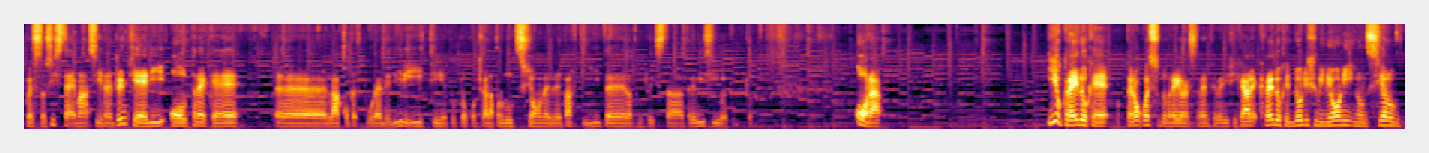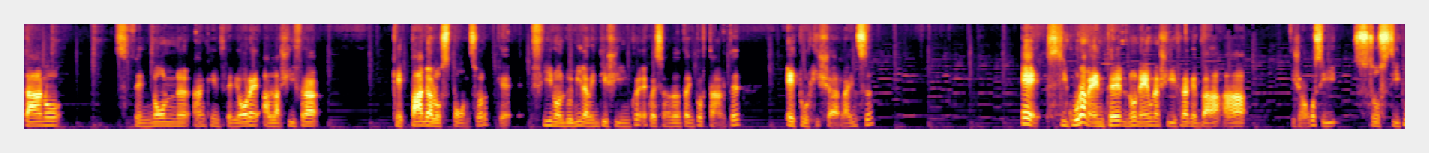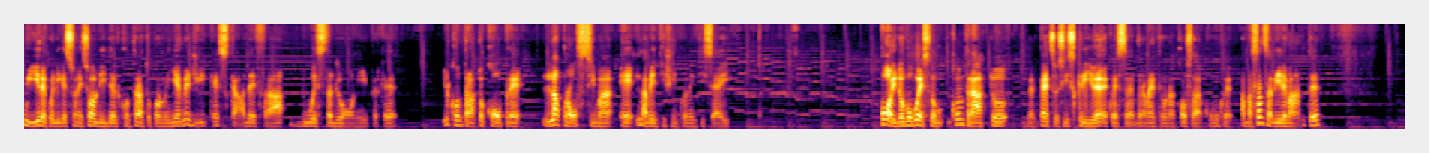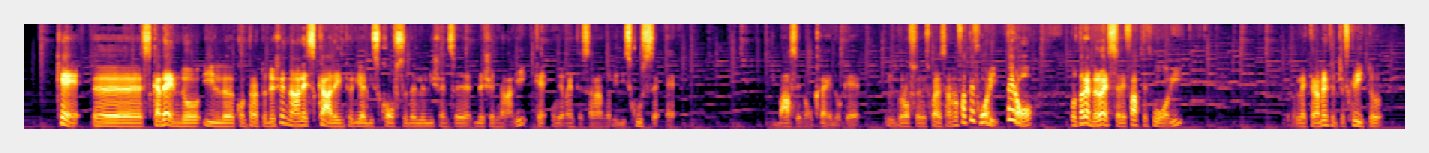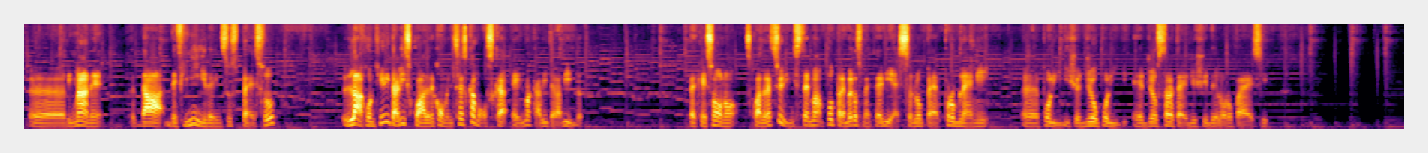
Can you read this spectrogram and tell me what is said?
questo sistema si regge in piedi, oltre che eh, la copertura dei diritti e tutto, cioè la produzione delle partite dal punto di vista televisivo e tutto. Ora, io credo che, però questo dovrei onestamente verificare, credo che 12 milioni non sia lontano, se non anche inferiore, alla cifra che paga lo sponsor, che fino al 2025, e questa è una data importante, è Turkish Airlines, e sicuramente non è una cifra che va a, diciamo così, sostituire quelli che sono i soldi del contratto con l'IMG che scade fra due stagioni, perché il contratto copre la prossima e la 25-26. Poi dopo questo contratto nel pezzo si scrive, e questa è veramente una cosa comunque abbastanza rilevante, che eh, scadendo il contratto decennale scade in teoria il discorso delle licenze decennali, che ovviamente saranno ridiscusse e di base non credo che il grosso delle squadre saranno fatte fuori, però potrebbero essere fatte fuori, letteralmente c'è scritto, eh, rimane da definire in sospeso, la continuità di squadre come il Sesca Mosca e il Maccabi Tel Aviv perché sono squadre azioniste, ma potrebbero smettere di esserlo per problemi eh, politici e geostrategici dei loro paesi.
